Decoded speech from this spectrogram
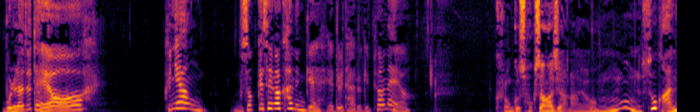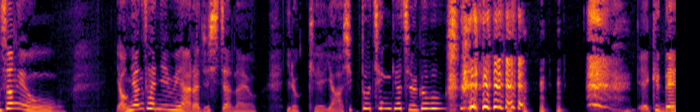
몰라도 돼요. 그냥 무섭게 생각하는 게 애들 다루기 편해요. 그런 거 속상하지 않아요? 음, 속 안 상해요. 영양사님이 알아주시잖아요. 이렇게 야식도 챙겨주고. 예, 근데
